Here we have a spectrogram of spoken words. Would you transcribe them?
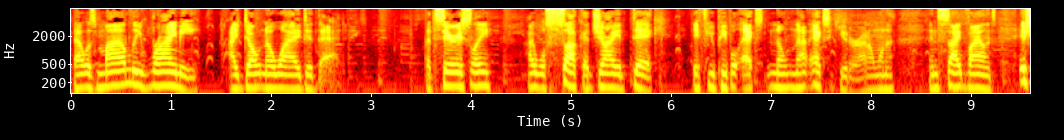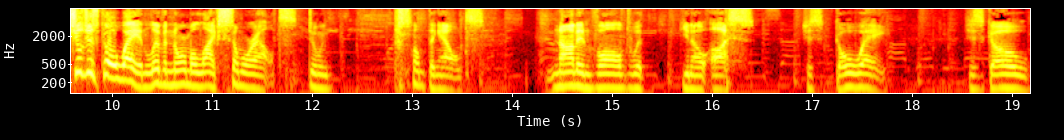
That was mildly rhymy. I don't know why I did that. But seriously, I will suck a giant dick if you people ex no not execute her. I don't want to incite violence. If she'll just go away and live a normal life somewhere else, doing something else, not involved with you know us, just go away. Just go,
